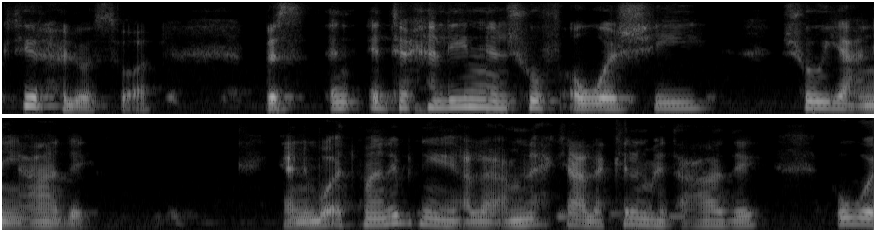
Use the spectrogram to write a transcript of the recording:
كثير حلو السؤال. بس أنت خلينا نشوف أول شيء شو يعني عادة. يعني وقت ما نبني على عم نحكي على كلمة عادة هو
